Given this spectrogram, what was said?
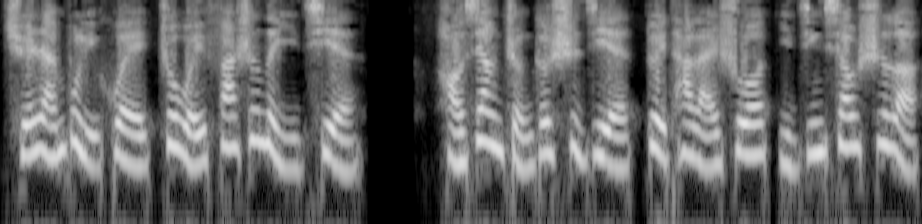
全然不理会周围发生的一切，好像整个世界对他来说已经消失了，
